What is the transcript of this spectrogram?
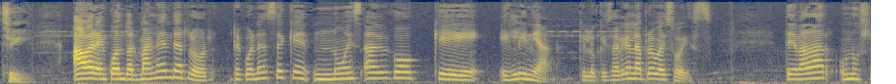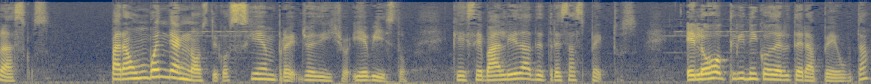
Sí. Ahora, en cuanto al margen de error, recuérdense que no es algo que es lineal, que lo que salga en la prueba eso es. Te va a dar unos rasgos. Para un buen diagnóstico, siempre yo he dicho y he visto que se valida de tres aspectos. El ojo clínico del terapeuta,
